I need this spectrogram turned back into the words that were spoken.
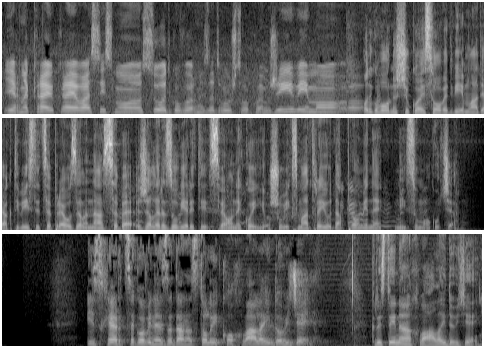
jer na kraju krajeva svi smo suodgovorni za društvo u kojem živimo. Odgovornošću koje su ove dvije mlade aktivistice preuzele na sebe, žele razuvjeriti sve one koji još uvijek smatraju da promjene nisu moguće. Iz Hercegovine za danas toliko. Hvala i doviđenja. Kristina, hvala i doviđenja.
